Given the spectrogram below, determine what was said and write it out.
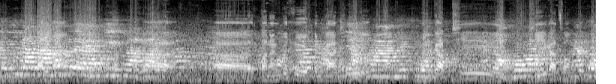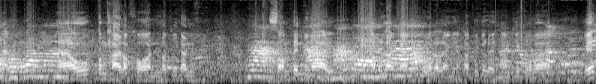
จะมีดารานักแสดงอีกหลาแต่ยว่าเอ่อตอนนั้นก็คือเป็นการที่เหมือนกับที่พีกับซ้อมเต้นนี่แหละแล้วต้องถ่ายละครแล้วพี่ดันซ้อมเต้นไม่ได้ทำให้ร่างกายมันปวดอะไรเงี้ยครับพี่ก็เลยถามพี่เขาว่า เอ๊ะ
